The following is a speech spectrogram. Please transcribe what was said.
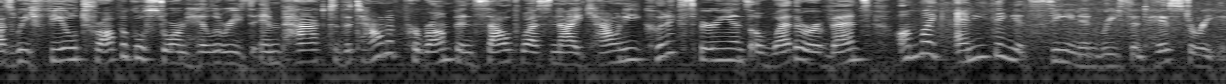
As we feel Tropical Storm Hilary's impact, the town of Pahrump in southwest Nye County could experience a weather event unlike anything it's seen in recent history.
